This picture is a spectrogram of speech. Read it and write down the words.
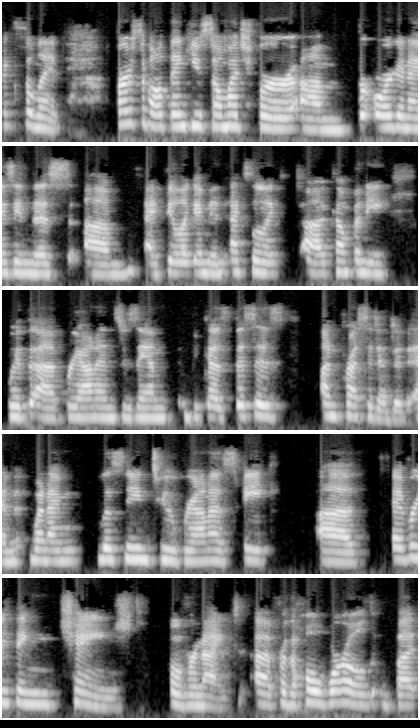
Excellent. First of all, thank you so much for um, for organizing this. Um, I feel like I'm in excellent uh, company with uh, Brianna and Suzanne because this is unprecedented. And when I'm listening to Brianna speak, uh, everything changed overnight uh, for the whole world. But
